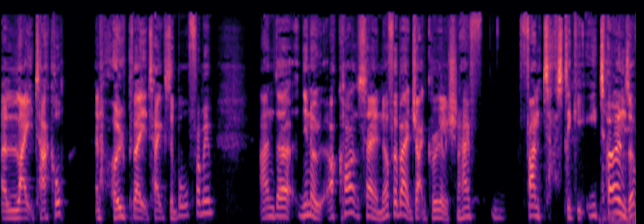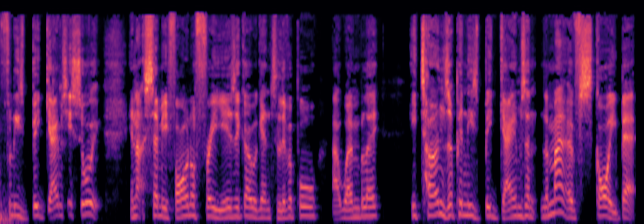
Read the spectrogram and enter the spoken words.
a late tackle and hope that it takes the ball from him. And, uh, you know, I can't say enough about Jack Grealish and how fantastic he, he turns up for these big games. You saw it in that semi final three years ago against Liverpool at Wembley. He turns up in these big games, and the amount of Sky Bet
